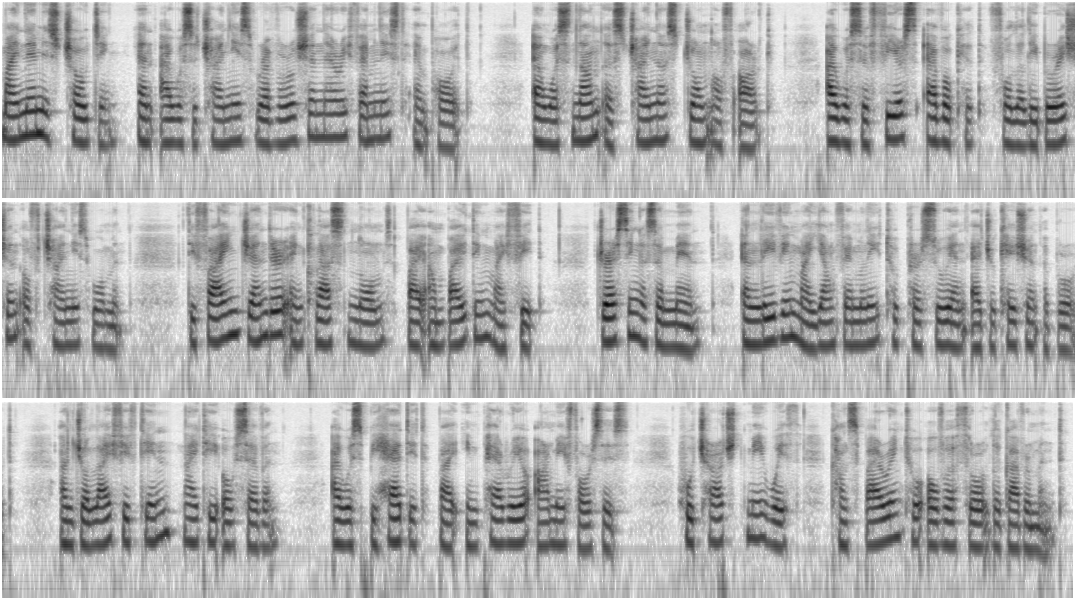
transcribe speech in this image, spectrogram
My name is Qiu Jin, and I was a Chinese revolutionary feminist and poet, and was known as China's Joan of Arc. I was a fierce advocate for the liberation of Chinese women, defying gender and class norms by unbinding my feet, dressing as a man, and leaving my young family to pursue an education abroad. On July 15, 1907, I was beheaded by Imperial Army forces who charged me with conspiring to overthrow the government.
